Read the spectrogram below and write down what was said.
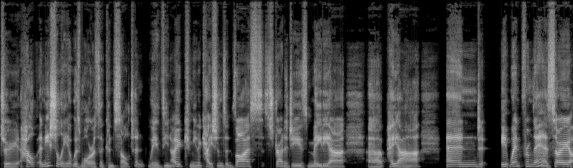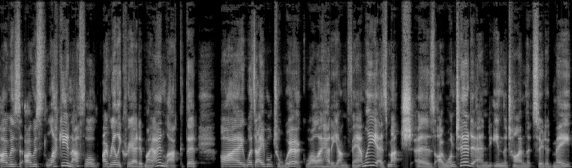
to help. Initially, it was more as a consultant with, you know, communications advice, strategies, media, uh, PR. And it went from there. So I was I was lucky enough, well, I really created my own luck that I was able to work while I had a young family as much as I wanted and in the time that suited me.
